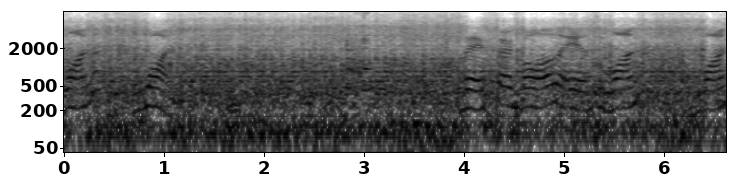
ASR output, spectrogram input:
one, one. The third ball is one, one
